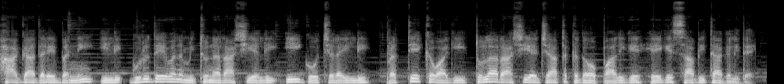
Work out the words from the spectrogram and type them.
ಹಾಗಾದರೆ ಬನ್ನಿ, ಇಲ್ಲಿ ಗುರುದೇವನ ಮಿಥುನ ರಾಶಿಯಲ್ಲಿ ಈ ಗೋಚರ ಇಲ್ಲಿ ಪ್ರತ್ಯೇಕವಾಗಿ ತುಲಾ ರಾಶಿಯ ಜಾತಕದ ಪಾಲಿಗೆ ಹೇಗೆ ಸಾಬೀತಾಗಲಿದೆ?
